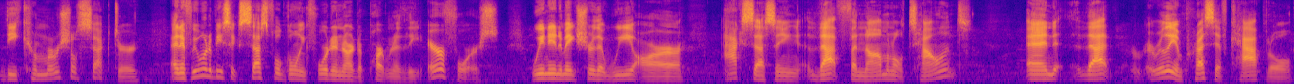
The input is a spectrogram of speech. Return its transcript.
the commercial sector. And if we want to be successful going forward in our Department of the Air Force, we need to make sure that we are accessing that phenomenal talent and that really impressive capital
